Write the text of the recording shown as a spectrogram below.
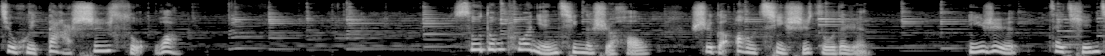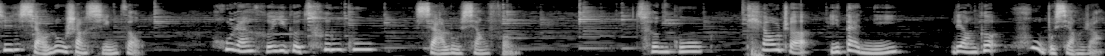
就会大失所望。苏东坡年轻的时候是个傲气十足的人。一日在田间小路上行走，忽然和一个村姑狭路相逢。村姑。挑着一担泥，两个互不相让。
